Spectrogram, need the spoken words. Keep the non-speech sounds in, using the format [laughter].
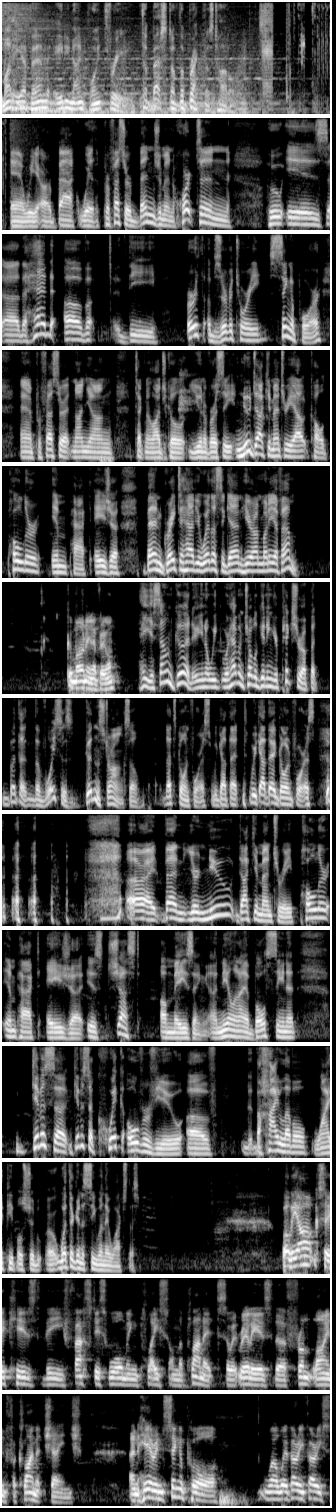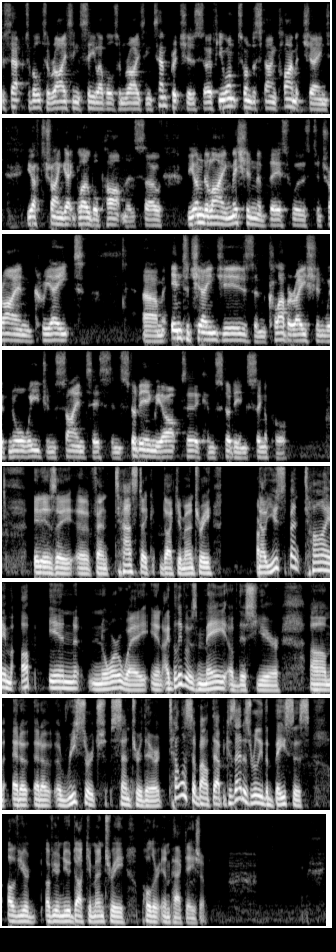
Money FM 89.3, the best of the breakfast huddle. And we are back with Professor Benjamin Horton, who is uh, the head of the Earth Observatory Singapore and professor at Nanyang Technological University. New documentary out called Polar Impact Asia. Ben, great to have you with us again here on Money FM. Good morning, everyone. Hey, you sound good. You know, we, we're having trouble getting your picture up, but but the, the voice is good and strong, so that's going for us. We got that [laughs] we got that going for us. [laughs] All right, Ben, your new documentary, Polar Impact Asia, is just amazing. Uh, Neil and I have both seen it. Give us a give us a quick overview of the, the high level why people should or what they're going to see when they watch this. Well, the Arctic is the fastest warming place on the planet, so it really is the front line for climate change. And here in Singapore, well, we're very, very susceptible to rising sea levels and rising temperatures. So, if you want to understand climate change, you have to try and get global partners. So, the underlying mission of this was to try and create um, interchanges and collaboration with Norwegian scientists in studying the Arctic and studying Singapore. It is a, a fantastic documentary. Now, you spent time up in Norway in, I believe it was May of this year, um, at, a, at a, a, research center there. Tell us about that because that is really the basis of your of your new documentary, Polar Impact Asia.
